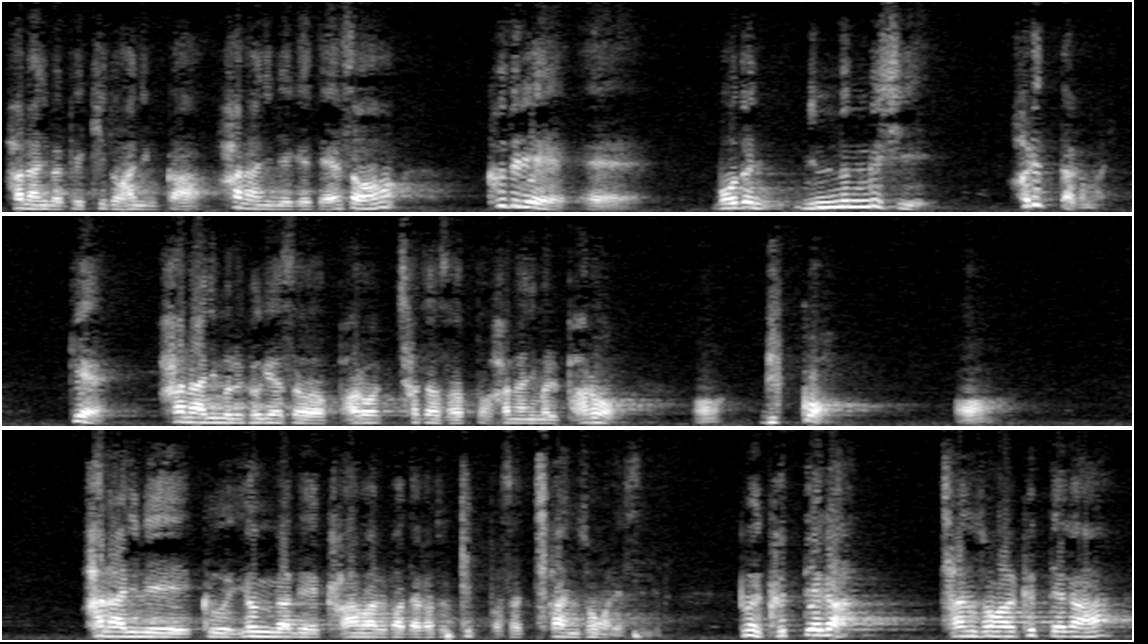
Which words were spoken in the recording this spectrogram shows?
하나님 앞에 기도하니까 하나님에게 대해서 그들의 에, 모든 믿는 것이 허렸다고 말이에요. 그게 하나님을 거기에서 바로 찾아서 또 하나님을 바로 어, 믿고 어, 하나님의 그 영감의 감화를 받아가서 기뻐서 찬송을 했습니다. 그러면 그때가 찬송할 그때가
